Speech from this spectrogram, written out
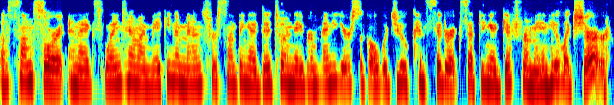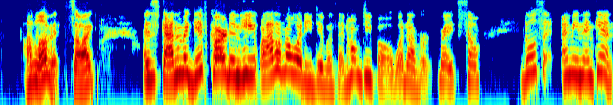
of some sort and I explained to him I'm making amends for something I did to a neighbor many years ago. Would you consider accepting a gift from me? And he was like, Sure, I love it. So I I just got him a gift card and he I don't know what he did with it, Home Depot, whatever. Right. So those I mean, again,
